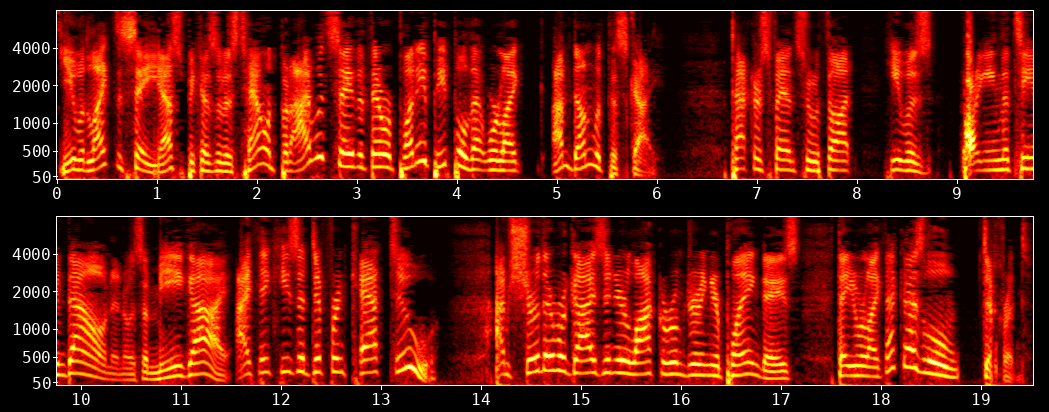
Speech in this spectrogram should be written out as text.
you would like to say yes because of his talent, but I would say that there were plenty of people that were like, "I'm done with this guy." Packers fans who thought he was bringing the team down and was a me guy. I think he's a different cat too. I'm sure there were guys in your locker room during your playing days that you were like, that guy's a little different,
